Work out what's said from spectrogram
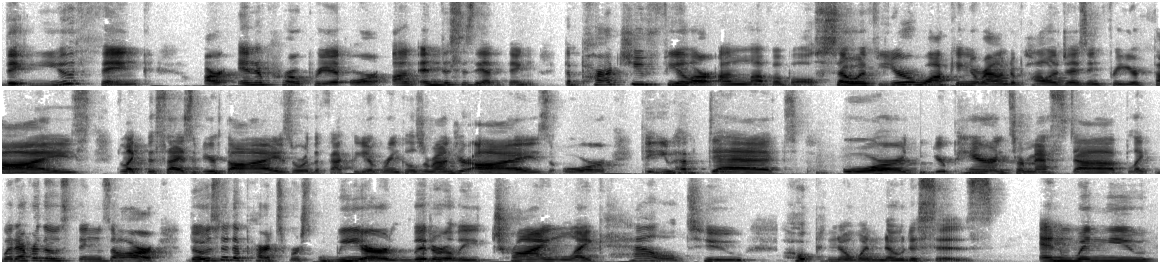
that you think are inappropriate or un- and this is the other thing the parts you feel are unlovable. So if you're walking around apologizing for your thighs like the size of your thighs or the fact that you have wrinkles around your eyes or that you have debt or your parents are messed up like whatever those things are those are the parts where we are literally trying like hell to hope no one notices. And when you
